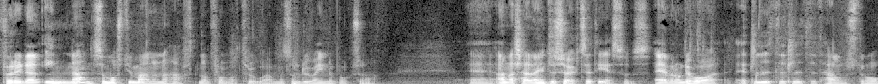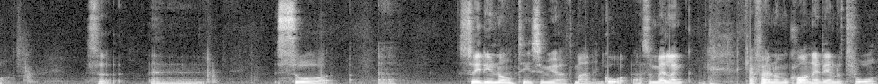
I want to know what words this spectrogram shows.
För redan innan så måste ju mannen ha haft någon form av tro, men som du var inne på också. Eh, annars hade han inte sökt sig till Jesus, även om det var ett litet, litet halmstrå. Så, eh, så, eh, så är det ju någonting som gör att mannen går. Alltså mellan Kafarnaum och Kana är det ändå två...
